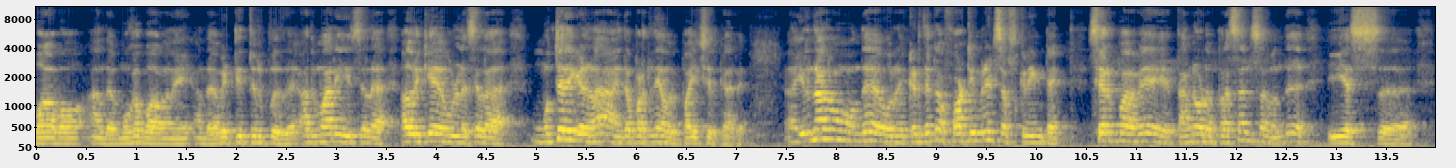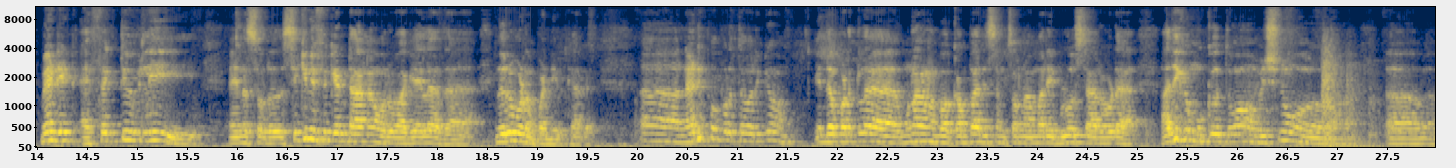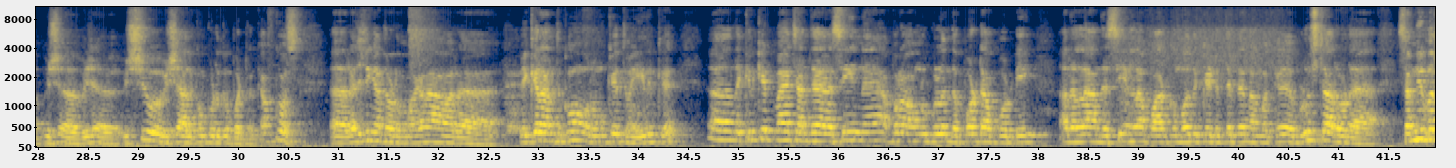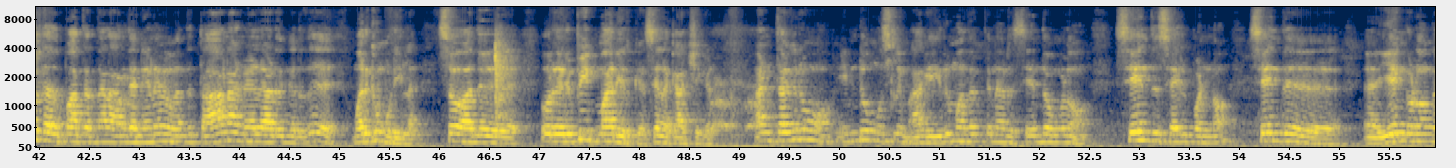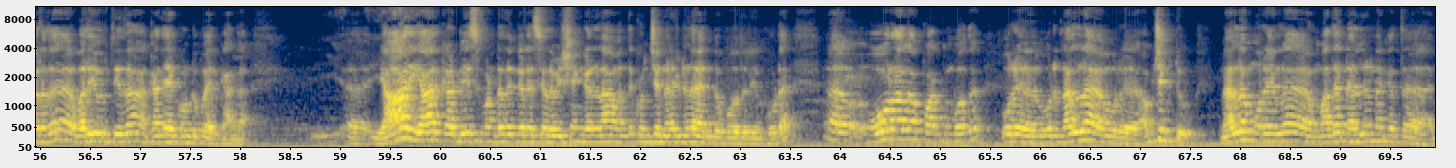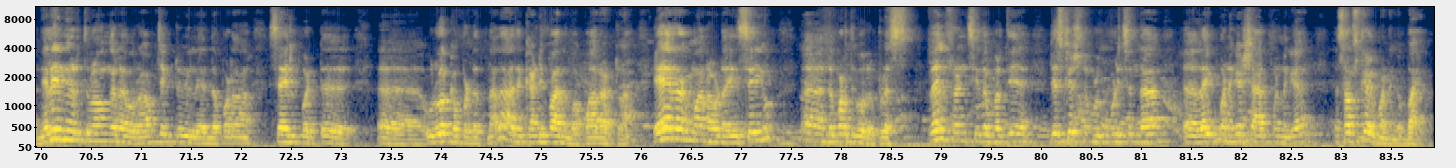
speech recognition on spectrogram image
பாவம் அந்த முகபாவனை அந்த வெட்டி திருப்புது அது மாதிரி சில அவருக்கே உள்ள சில முத்திரைகள்லாம் இந்த படத்துலேயும் அவர் பயிற்சிருக்காரு இருந்தாலும் வந்து ஒரு கிட்டத்தட்ட forty minutes of screen time சிறப்பாகவே தன்னோட ப்ரெசன்ஸை வந்து எஸ் மேட் இட் எஃபெக்டிவ்லி என்ன சொல்கிறது சிக்னிஃபிகண்ட்டான ஒரு வகையில் அதை நிரூபணம் பண்ணியிருக்காரு. நடிப்பை பொறுத்த வரைக்கும் இந்த படத்தில் முன்னாள் நம்ம கம்பாரிசன் சொன்ன மாதிரி ப்ளூ ஸ்டாரோட அதிக முக்கியத்துவம் விஷ்ணு விஷ விஷ- விஷ்ணு விஷாலுக்கும் கொடுக்கப்பட்டிருக்கு. அஃப்கோர்ஸ் ரஜினிகாந்தோட மகனாக வர விக்ராந்துக்கும் ஒரு முக்கியத்துவம் இருக்குது அந்த கிரிக்கெட் மேட்ச் அந்த சீனு அப்புறம் அவங்களுக்குள்ள இந்த போட்டா போட்டி அதெல்லாம் அந்த சீன்லாம் பார்க்கும்போது கிட்டத்தட்ட நமக்கு ப்ளூ ஸ்டாரோட சமீபத்தை அது பார்த்ததுனால அந்த நினைவு வந்து தானா நிழலாடுங்கிறது மறுக்க முடியல. ஸோ அது ஒரு ரிப்பீட் மாதிரி இருக்கு சில காட்சிகள். அண்ட் தவிரும் இந்து முஸ்லீம் ஆகிய இரு மதத்தினர் சேர்ந்தவங்களும் சேர்ந்து செயல்படணும் சேர்ந்து இயங்கணுங்கிறத வலியுறுத்தி தான் கதையை கொண்டு போயிருக்காங்க. யார் யாருக்கு அட்வைஸ் பண்ணுறதுங்கிற சில விஷயங்கள்லாம் வந்து கொஞ்சம் நெருடலாக இருந்த போதிலையும் கூட ஓவராலாக பார்க்கும்போது ஒரு ஒரு நல்ல ஒரு அப்ஜெக்டிவ் நல்ல முறையில் மத நல்லிணக்கத்தை நிலைநிறுத்தணுங்கிற ஒரு அப்ஜெக்டிவ்ல இந்த படம் செயல்பட்டு உருவாக்கப்பட்டதுனால அது கண்டிப்பாக நம்ம பாராட்டலாம். ஏஆர் ரஹ்மானோட இசையும் இந்த படத்துக்கு ஒரு ப்ளஸ் வெல் ஃப்ரெண்ட்ஸ் இதை பற்றி டிஸ்கஷன் உங்களுக்கு பிடிச்சிருந்தா லைக் பண்ணுங்கள் ஷேர் பண்ணுங்கள் சப்ஸ்கிரைப் பண்ணுங்கள் பாய்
